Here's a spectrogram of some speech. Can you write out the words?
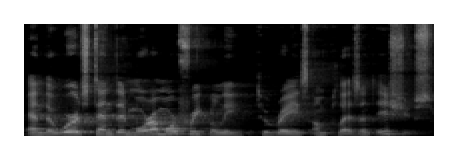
and the words tended more and more frequently to raise unpleasant issues.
